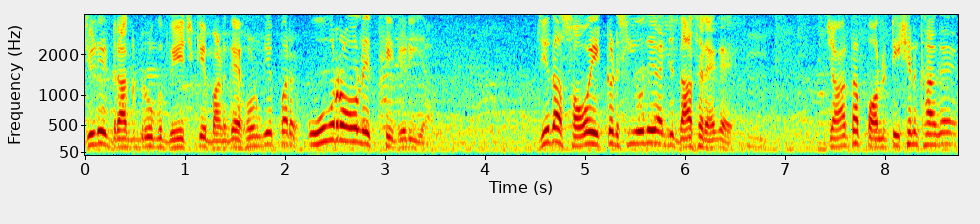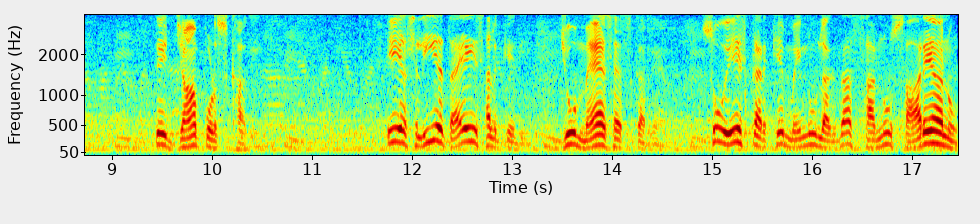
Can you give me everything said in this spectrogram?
ਜਿਹੜੇ ਡਰੱਗ ਡਰੁੱਗ ਵੇਚ ਕੇ ਬਣ ਗਏ ਹੋਣਗੇ, ਪਰ ਓਵਰਆਲ ਇੱਥੇ ਜਿਹੜੀ ਆ, ਜਿਹਦਾ 100 ਏਕੜ ਸੀ ਉਹਦੇ ਅੱਜ 10 ਰਹਿ ਗਏ, ਜਾਂ ਤਾਂ ਪੋਲੀਟੀਸ਼ੀਅਨ ਖਾ ਗਏ ਤੇ ਜਾਂ ਪੁਲਿਸ ਖਾ ਗਈ। ਇਹ ਅਸਲੀਅਤ ਹੈ ਇਸ ਹਲਕੇ ਦੀ, ਜੋ ਮੈਂ ਅਸੈਸ ਕਰ ਰਿਹਾ। ਸੋ ਇਸ ਕਰਕੇ ਮੈਨੂੰ ਲੱਗਦਾ ਸਾਨੂੰ ਸਾਰਿਆਂ ਨੂੰ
